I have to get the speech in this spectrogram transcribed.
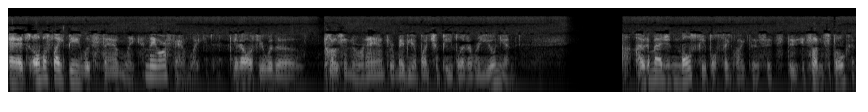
and it's almost like being with family, and they are family. You know, if you're with a cousin or an aunt or maybe a bunch of people at a reunion, I would imagine most people think like this. It's it's unspoken.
